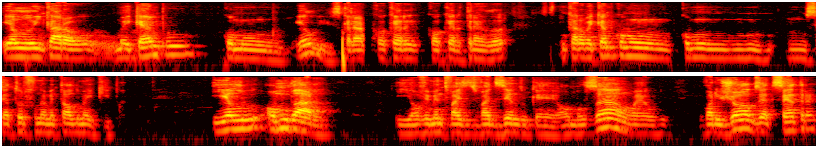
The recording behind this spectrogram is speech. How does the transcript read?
ele encara o meio campo como um, ele e se calhar qualquer, qualquer treinador encara o meio campo como um, como um, um setor fundamental de uma equipa e ele, ao mudar, e obviamente vai, vai dizendo que é uma lesão, é vários jogos, etc.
